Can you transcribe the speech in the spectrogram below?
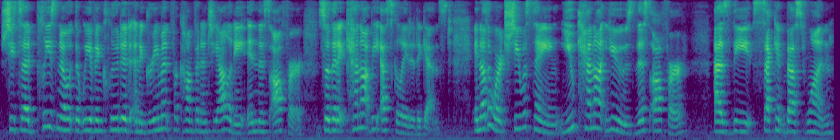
she said, Please note that we have included an agreement for confidentiality in this offer so that it cannot be escalated against. In other words, she was saying you cannot use this offer as the second best one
